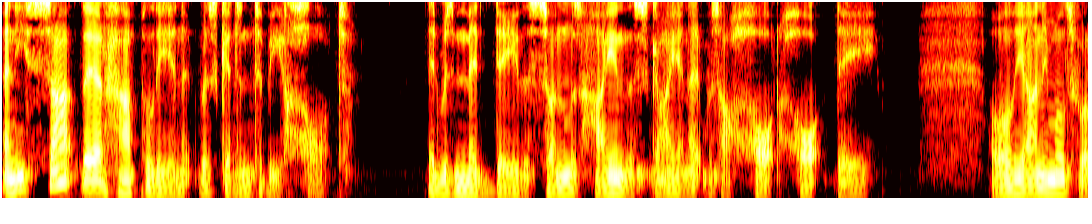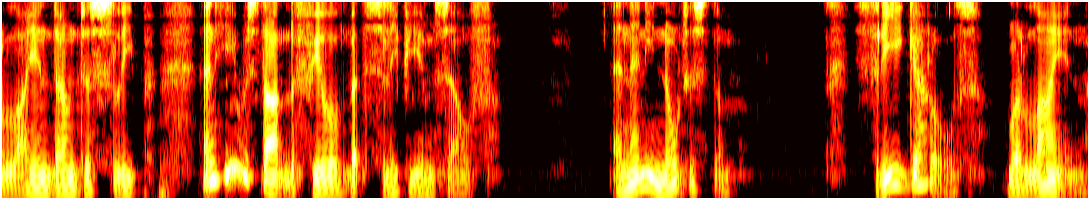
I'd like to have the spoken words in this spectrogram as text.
And he sat there happily, and it was getting to be hot. It was midday, the sun was high in the sky, and it was a hot, hot day. All the animals were lying down to sleep, and he was starting to feel a bit sleepy himself. And then he noticed them. Three girls were lying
